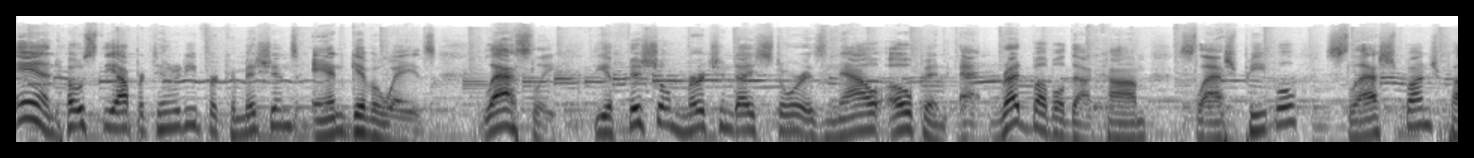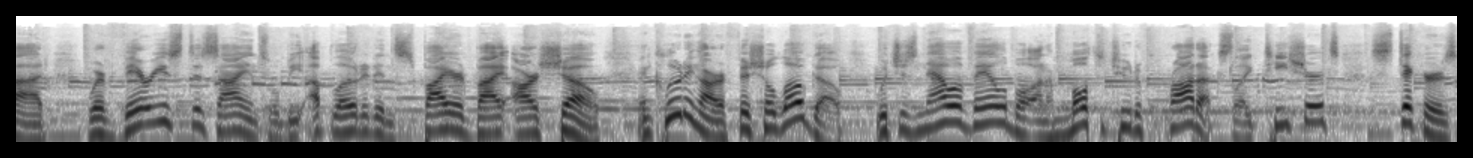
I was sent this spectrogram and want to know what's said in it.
and host the opportunity for commissions and giveaways. Lastly, the official merchandise store is now open at redbubble.com slash people slash spongepod, where various designs will be uploaded inspired by our show, including our official logo, which is now available on a multitude of products like t-shirts, stickers,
